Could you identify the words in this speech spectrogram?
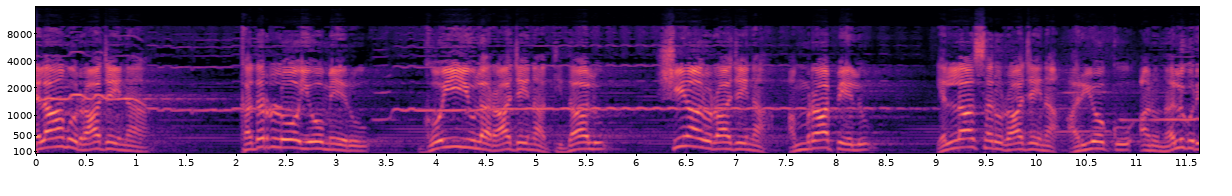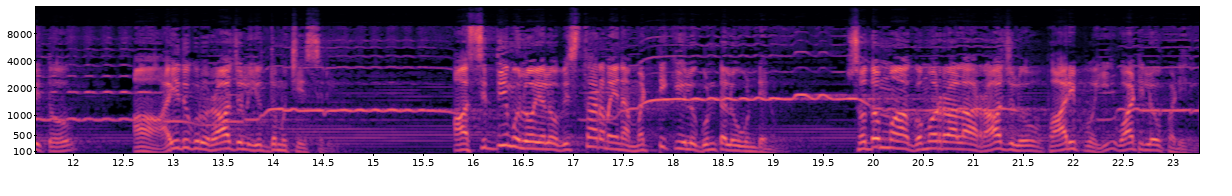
ఎలాము రాజైన కదర్లోయోమేరు గోయీయుల రాజైన తిదాలు షీనారు రాజైన అమ్రాపేలు ఎల్లాసరు రాజైన అర్యోకు అను నలుగురితో ఆ ఐదుగురు రాజులు యుద్ధము చేసిరి. ఆ సిద్ధిము లోయలో విస్తారమైన మట్టికీలు గుంటలు ఉండెను. సొదొమ్మ గుమొర్రాల రాజులు పారిపోయి వాటిలో పడిరి.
